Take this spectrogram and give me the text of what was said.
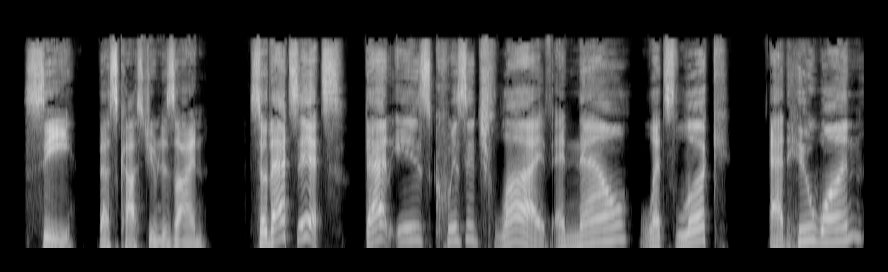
C, best costume design. So that's it. That is Quizzitch Live. And now let's look at who won.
